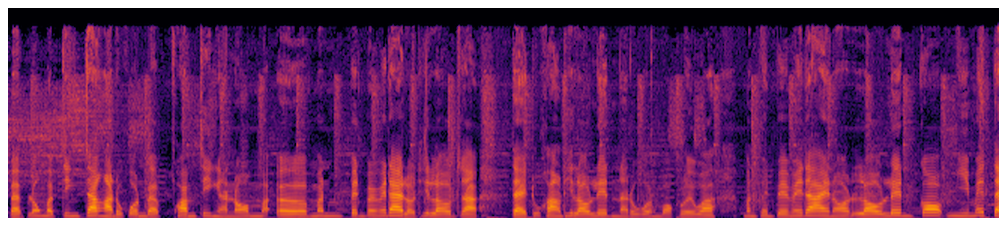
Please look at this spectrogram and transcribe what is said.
แบบลงแบบจริงจังอะทุกคนแบบความจริงอะเนาะเออมันเป็นไปไม่ได้หรอที่เราจะแตกทุกครั้งที่เราเล่นนะทุกคนบอกเลยว่ามันเป็นไปไม่ได้เนาะเราเล่นก็มีไม่แต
